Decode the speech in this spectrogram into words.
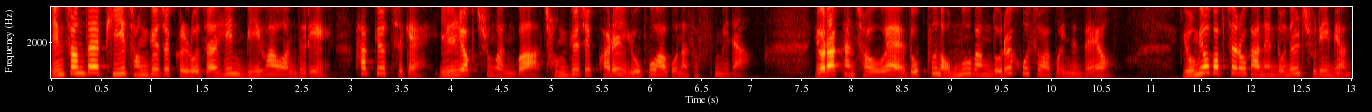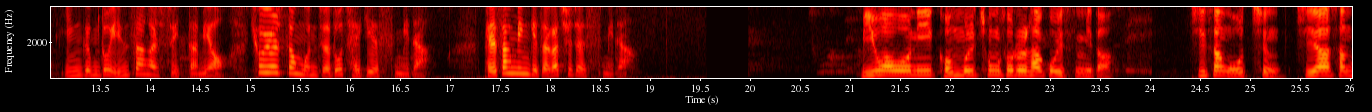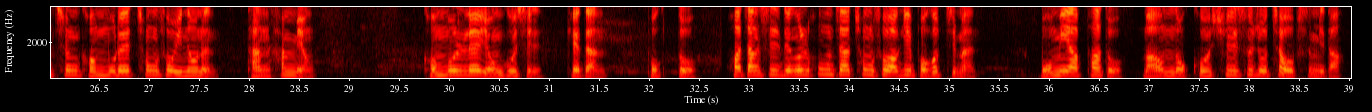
인천대 비정규직 근로자인 미화원들이 학교 측에 인력 충원과 정규직화를 요구하고 나섰습니다. 열악한 처우에 높은 업무 강도를 호소하고 있는데요. 용역업체로 가는 돈을 줄이면 임금도 인상할 수 있다며 효율성 문제도 제기했습니다. 배상민 기자가 취재했습니다. 미화원이 건물 청소를 하고 있습니다. 지상 5층, 지하 3층 건물의 청소 인원은 단 한 명. 건물 내 연구실, 계단, 복도, 화장실 등을 혼자 청소하기 버겁지만 몸이 아파도 마음 놓고 쉴 수조차 없습니다.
